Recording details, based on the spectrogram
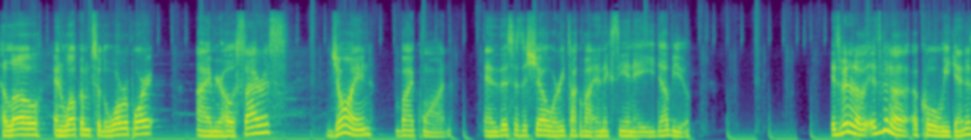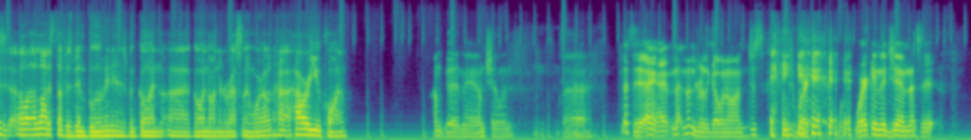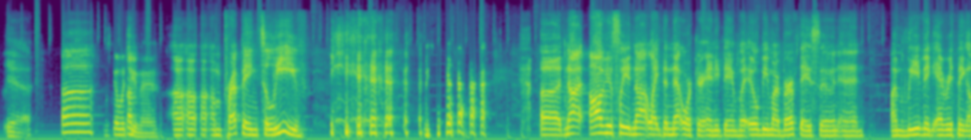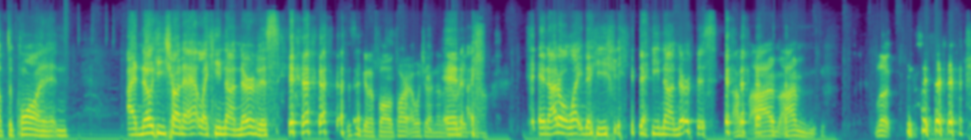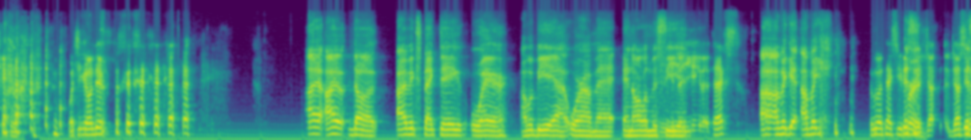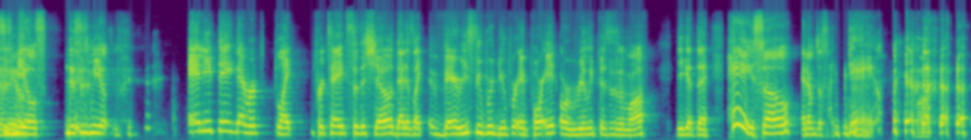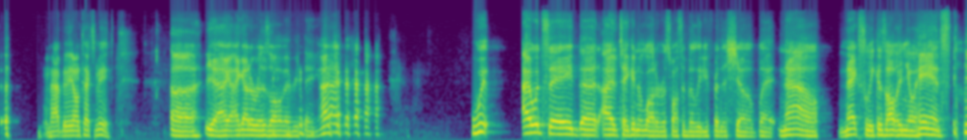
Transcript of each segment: Hello and welcome to the War Report. I am your host Cyrus, joined by Quan, and this is the show where we talk about NXT and AEW. It's been a it's been a, a cool weekend. It's, a, a lot of stuff has been booming and has been going uh, going on in the wrestling world. How, how are you, Quan? I'm good, man. I'm chilling. Uh, that's it. I, I, nothing's really going on. Just, just work, work in the gym. That's it. Yeah. Uh, what's good with I'm, you, man? Uh, I'm prepping to leave. uh, not obviously not like the network or anything, but it'll be my birthday soon, and I'm leaving everything up to Quan, and I know he's trying to act like he's not nervous. this is gonna fall apart. I want you to know that and right I, now. And I don't like that he that he not nervous. I'm, I'm, I'm. Look, what you gonna do? I I dog. I'm expecting where I'm gonna be at where I'm at, and all I'm gonna see is you get a text. Uh, I'm gonna get. I'm gonna. Who's gonna text you this first? Is, Justin. This is meals. This is meals. Anything that re- like pertains to the show that is like very super duper important or really pisses him off, you get the hey, so, and I'm just like, damn. well, I'm happy they don't text me. Uh, yeah, I, I got to resolve everything. I, we, I would say that I've taken a lot of responsibility for the show, but now next week is all in your hands.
